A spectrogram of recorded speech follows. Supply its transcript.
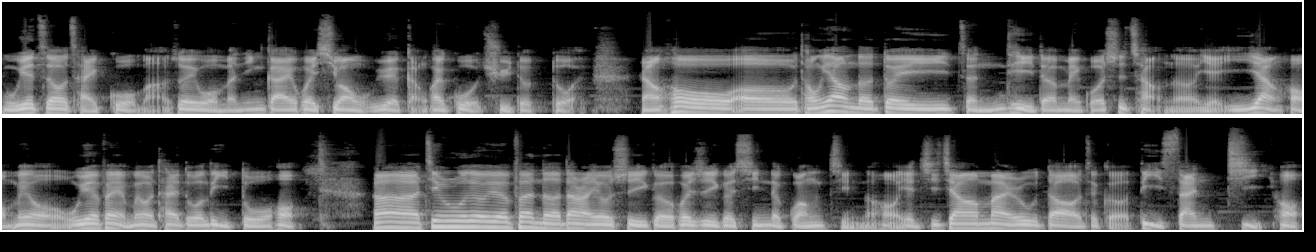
五月之后才过嘛，所以我们应该会希望五月赶快过去，对不对？然后呃，同样的，对于整体的美国市场呢，也一样哈，没有五月份也没有太多利多哈。那进入六月份呢，当然又是一个会是一个新的光景了哈，也即将要迈入到这个第三季哈。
